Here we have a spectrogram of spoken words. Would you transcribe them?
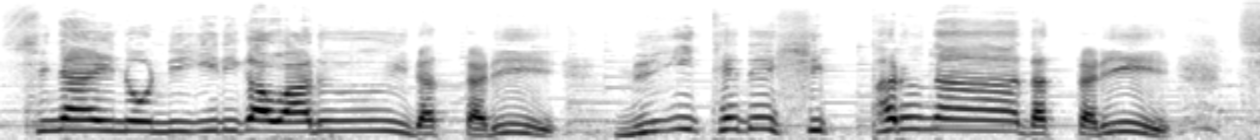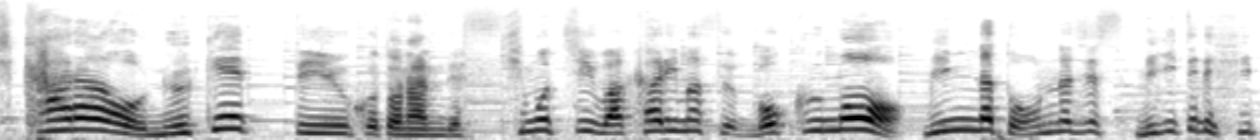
市内の握りが悪いだったり、右手で引っ張るなだったり、力を抜けっていうことなんです。気持ちわかります僕もみんなと同じです。右手で引っ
